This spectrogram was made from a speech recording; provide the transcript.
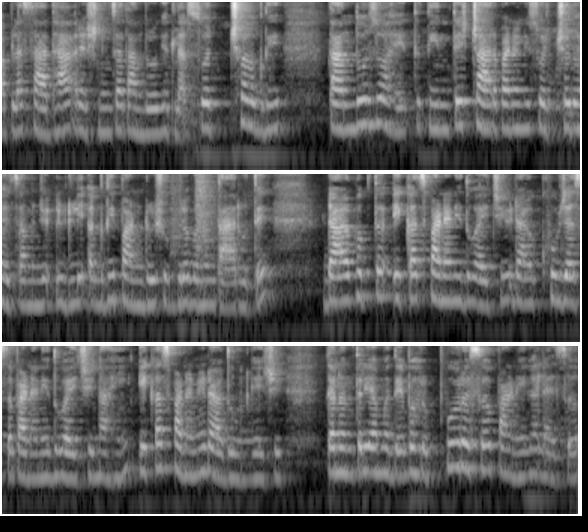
आपला साधा रेशनिंगचा तांदूळ घेतला. स्वच्छ अगदी तांदूळ जो आहे तो तीन ते चार पाण्याने स्वच्छ धुवायचा. म्हणजे इडली अगदी पांढरी शुभ्र बनून तयार होते. डाळ फक्त एकाच पाण्याने धुवायची डाळ खूप जास्त पाण्याने धुवायची नाही एकाच पाण्याने डाळ धुवून घ्यायची. त्यानंतर यामध्ये भरपूर असं पाणी घालायचं.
